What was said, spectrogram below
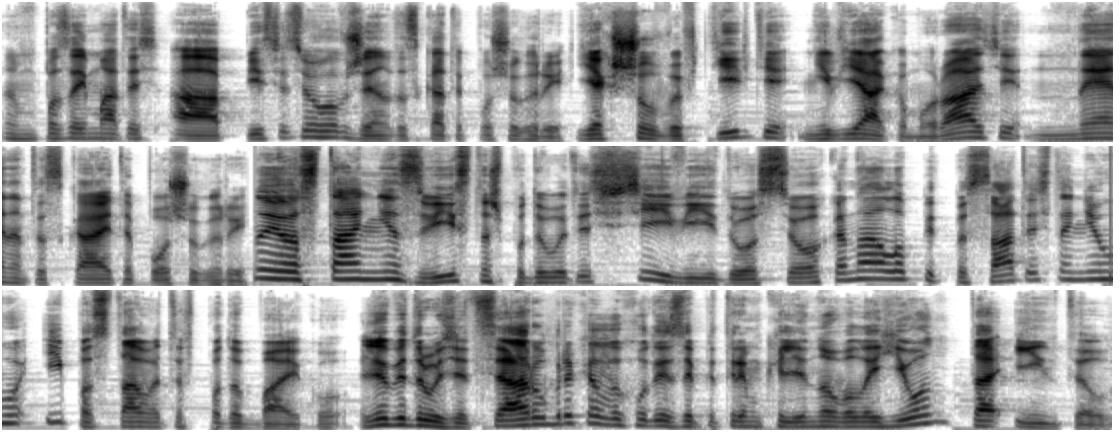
ем, позайматись, а після цього вже натискати пошук гри. Якщо ви в тільті, ні в якому разі не натискайте пошук гри. Ну і останнє, звісно ж, подивитись всі відео з цього каналу, підписатись на нього і поставити вподобайку. Любі друзі, ця рубрика виходить за підтримки Lenovo Legion та Intel.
